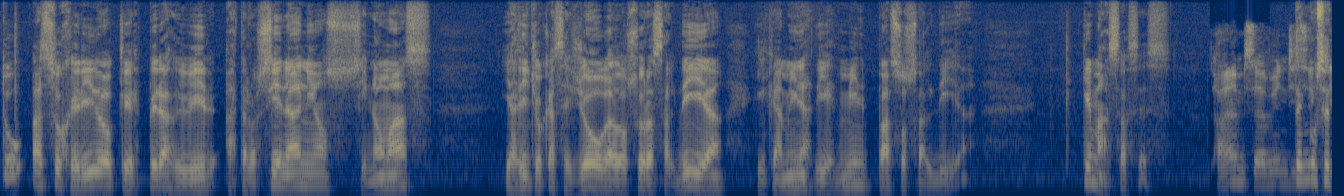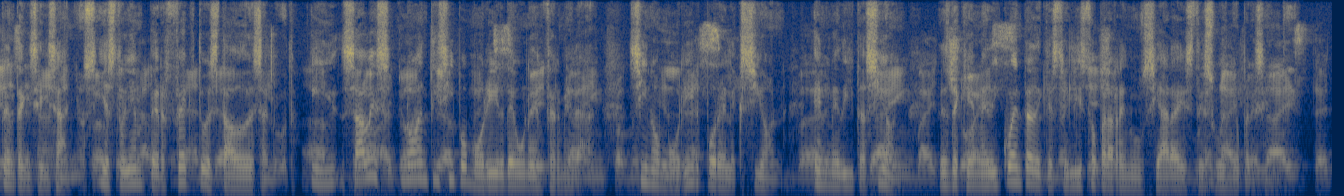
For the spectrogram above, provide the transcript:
Tú has sugerido que esperas vivir hasta los 100 años, si no más, y has dicho que haces yoga dos horas al día y caminas 10.000 pasos al día. ¿Qué más haces? Tengo 76 años y estoy en perfecto estado de salud. Uh, y, sabes, no anticipo morir de una enfermedad, sino morir por elección, en meditación, desde que me di cuenta de que estoy listo para renunciar a este sueño presente.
